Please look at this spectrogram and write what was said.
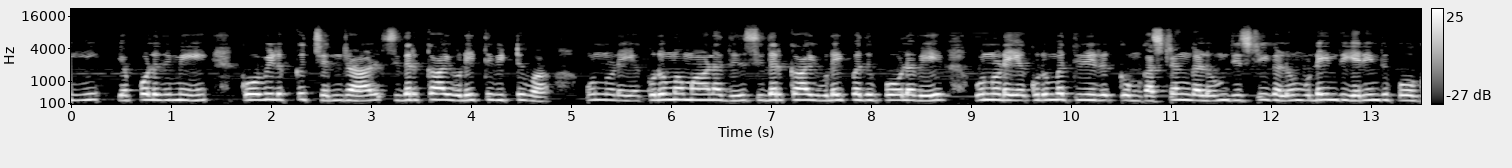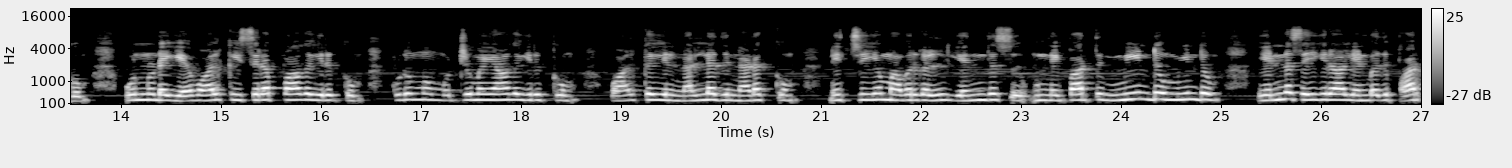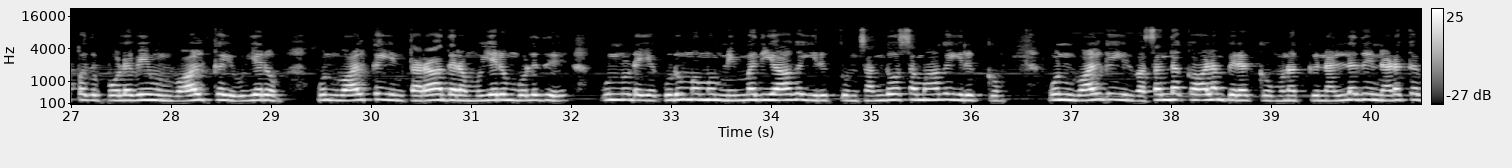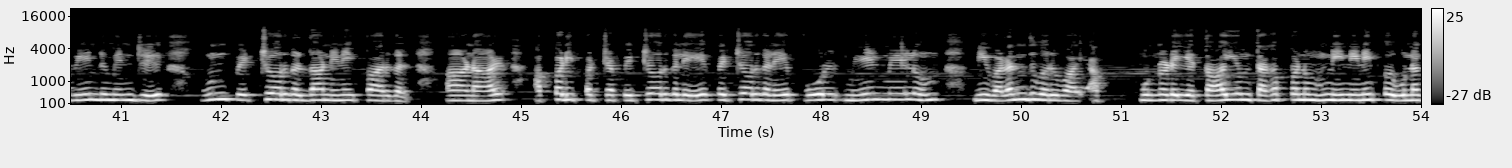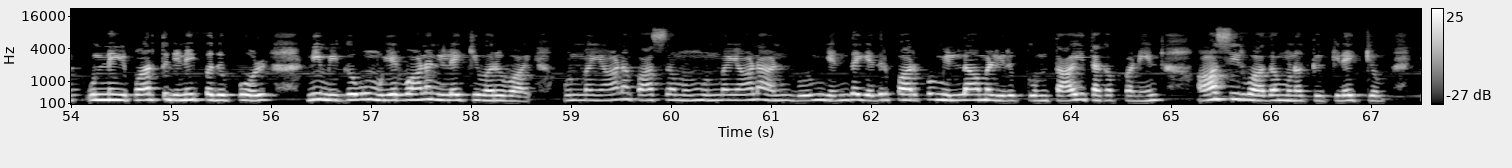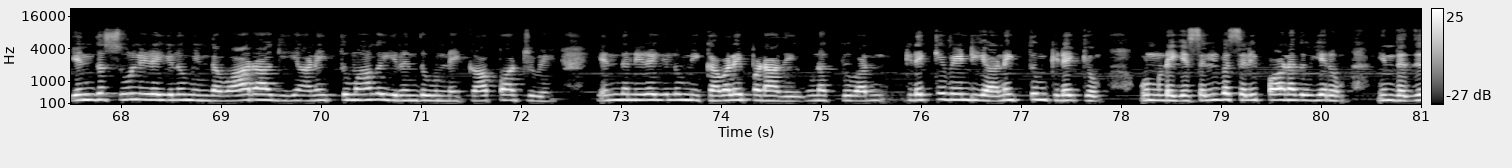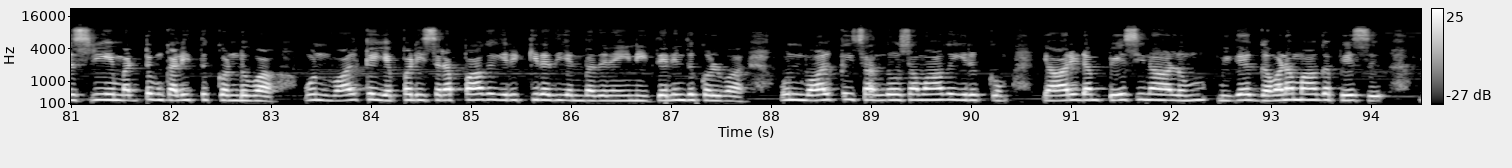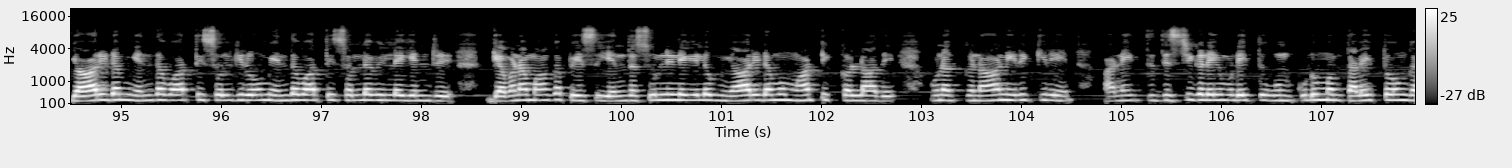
எப்பொழுதுமே கோவிலுக்குச் சென்றால் சிதற்காய் உடைத்துவிட்டு வா. உன்னுடைய குடும்பமானது சிதற்காய் உடைப்பது போலவே உன்னுடைய குடும்பத்திலிருக்கும் கஷ்டங்களும் திஷ்டிகளும் உடைந்து எரிந்து போகும். உன்னுடைய வாழ்க்கை சிறப்பாக இருக்கும். குடும்பம் ஒற்றுமையாக இருக்கும். வாழ்க்கையில் நல்லது நடக்கும். நிச்சயம் அவர்கள் எந்த உன்னைப் பார்த்து மீண்டும் மீண்டும் என்ன செய்கிறாள் என்பது பார்ப்பது போலவே உன் வாழ்க்கை உயரும். உன் வாழ்க்கையின் தராதரம் உயரும் பொழுது உன்னுடைய குடும்பமும் நிம்மதியாக இருக்கும் சந்தோஷமாக இருக்கும். உன் வாழ்க்கையில் வசந்த காலம் பிறக்கும். உனக்கு நல்லது நடக்க வேண்டுமென்று உன் பெற்றோர்கள்தான் நினைப்பார்கள். ஆனால் அப்படிப்பட்ட பெற்றோர்களே பெற்றோர்களே போல் மேல்மேலும் நீ வளர்ந்து வருவாய். அப் உன்னுடைய தாயும் தகப்பனும் நீ நினைப்ப உன்னைப் பார்த்து நினைப்பது போல் நீ மிகவும் உயர்வான நிலைக்கு வருவாய். உண்மையான பாசமும் உண்மையான அன்பும் எந்த எதிர்பார்ப்பும் இல்லாமல் இருக்கும் தாய் தகப்பனின் ஆசீர்வாதம் உனக்கு கிடைக்கும். எந்த சூழ்நிலையிலும் இந்த வாராகி அனைத்துமாக இருந்து உன்னை காப்பாற்றுவேன். எந்த நிலையிலும் நீ கவலைப்படாதே. உனக்கு வந் கிடைக்க வேண்டிய அனைத்தும் கிடைக்கும். உன்னுடைய செல்வ செழிப்பானது உயரும். இந்த திருஷ்டியை மட்டும் கழித்து கொண்டு வா. உன் வாழ்க்கை எப்படி சிறப்பாக இருக்கிறது என்பதனை நீ தெரிந்து கொள்வாய். உன் வாழ்க்கை சந்தோஷமாக இருக்கும். யாரிடம் பேசினாலும் மிக கவனமாக பேசு. யாரிடம் எந்த வார்த்தை சொல்கிறோம் எந்த வார்த்தை சொல்லவில்லை என்று கவனமாக பேசு. எந்த சூழ்நிலையிலும் யாரிடமும் மாட்டிக்கொள்ளாதே உனக்கு நான் இருக்கிறேன். அனைத்து திஷ்டிகளையும் உடைத்து உன் குடும்பம் தலைத்தோங்க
